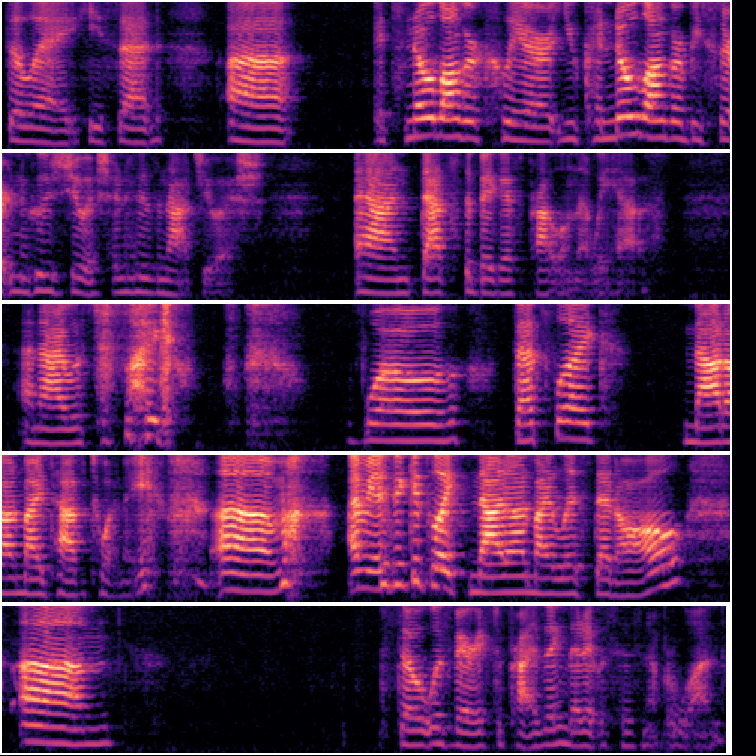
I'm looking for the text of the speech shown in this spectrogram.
delay, he said, uh, "It's no longer clear. You can no longer be certain who's Jewish and who's not Jewish, and that's the biggest problem that we have." And I was just like, "Whoa, that's like." Not on my top 20. Um, I mean, I think it's like not on my list at all. Um, so it was very surprising that it was his number one.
